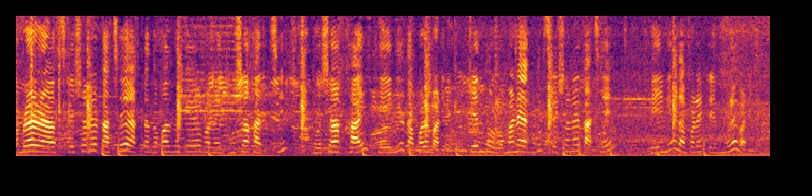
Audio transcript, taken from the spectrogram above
আমরা স্টেশনের কাছে একটা দোকান থেকে মানে ধোসা খাচ্ছি। ধোসা খাই, খেয়ে নিয়ে তারপরে বাড়ি ট্রেন ধরবো মানে একদম স্টেশনের কাছে, খেয়ে নিয়ে তারপরে ট্রেন ধরে বাড়ি যাব।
